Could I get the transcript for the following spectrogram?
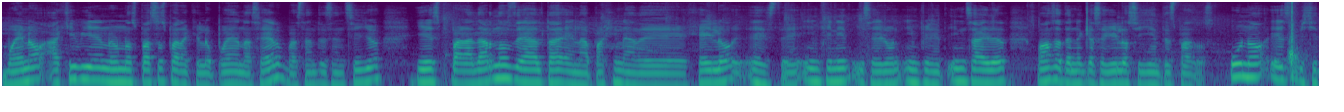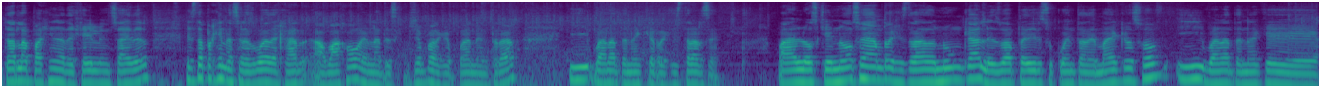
Bueno, aquí vienen unos pasos para que lo puedan hacer, bastante sencillo. Y es para darnos de alta en la página de Halo este, Infinite y ser un Infinite Insider, vamos a tener que seguir los siguientes pasos. Uno es visitar la página de Halo Insider. Esta página se las voy a dejar abajo en la descripción para que puedan entrar y van a tener que registrarse. Para los que no se han registrado nunca, les va a pedir su cuenta de Microsoft y van a tener que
